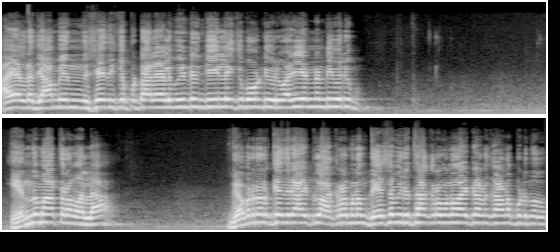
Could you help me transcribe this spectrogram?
അയാളുടെ ജാമ്യം നിഷേധിക്കപ്പെട്ടാൽ അയാൾ വീണ്ടും ജയിലിലേക്ക് പോകേണ്ടി വരും വഴി എണ്ണേണ്ടി വരും. എന്ന് മാത്രമല്ല ഗവർണർക്കെതിരായിട്ടുള്ള ആക്രമണം ദേശവിരുദ്ധ ആക്രമണമായിട്ടാണ് കാണപ്പെടുന്നത്.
